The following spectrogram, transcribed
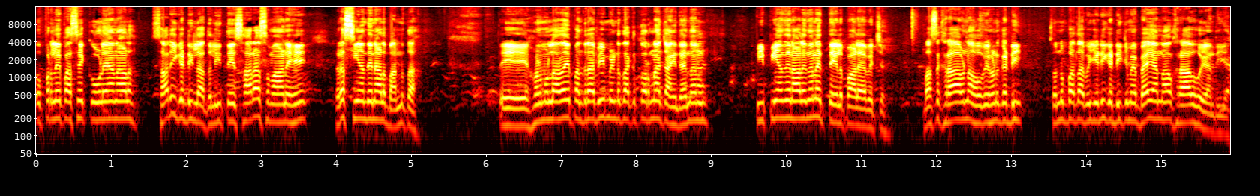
ਉੱਪਰਲੇ ਪਾਸੇ ਕੋਲਿਆਂ ਨਾਲ, ਸਾਰੀ ਗੱਡੀ ਲੱਦ ਲਈ ਤੇ ਸਾਰਾ ਸਮਾਨ ਇਹ ਰੱਸੀਆਂ ਦੇ ਨਾਲ ਬੰਨਤਾ। ਤੇ ਹੁਣ ਮੈਨੂੰ ਲੱਗਦਾ ਇਹ 15-20 ਮਿੰਟ ਤੱਕ ਤੁਰਨਾ ਚਾਹੀਦਾ ਇਹਨਾਂ ਨੂੰ। ਪੀਪੀਆਂ ਦੇ ਨਾਲ ਇਹਨਾਂ ਨੇ ਤੇਲ ਪਾ ਲਿਆ ਵਿੱਚ। ਬਸ ਖਰਾਬ ਨਾ ਹੋਵੇ ਹੁਣ ਗੱਡੀ। ਤੁਹਾਨੂੰ ਪਤਾ ਵੀ ਜਿਹੜੀ ਗੱਡੀ 'ਚ ਮੈਂ ਬਹਿ ਜਾਂਦਾ, ਉਹ ਖਰਾਬ ਹੋ ਜਾਂਦੀ ਆ।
